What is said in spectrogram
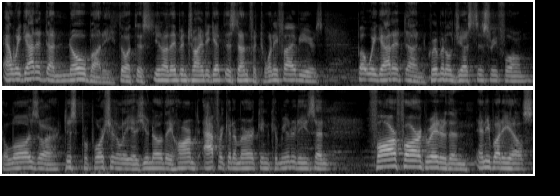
and we got it done. Nobody thought this, you know, they've been trying to get this done for 25 years but we got it done. Criminal justice reform. The laws are disproportionately, as you know, they harmed African American communities and far, far greater than anybody else.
